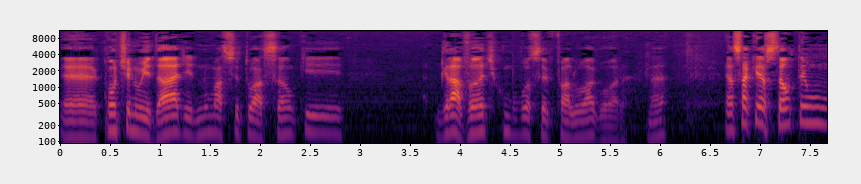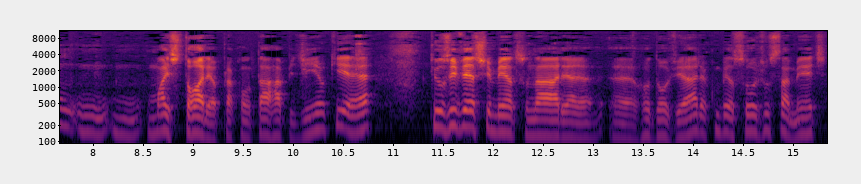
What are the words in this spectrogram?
é, continuidade numa situação que gravante, como você falou agora. Né? Essa questão tem um, um, uma história para contar rapidinho, que é que os investimentos na área é, rodoviária começou justamente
